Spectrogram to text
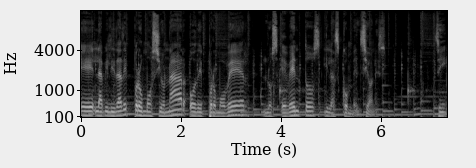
eh, la habilidad de promocionar o de promover los eventos y las convenciones, ¿sí?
